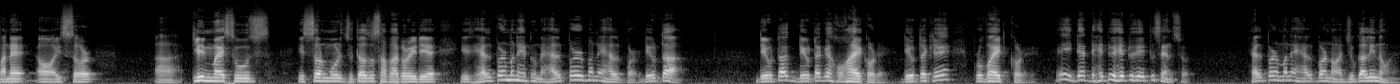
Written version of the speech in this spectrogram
মানে অঁ ঈশ্বৰ ক্লিন মাই শ্বুজ ঈশ্বৰ মোৰ জোতাযোৰ চাফা কৰি দিয়ে। হেল্পাৰ মানে সেইটো নহয়। হেল্পাৰ মানে হেল্পাৰ দেউতা। দেউতাক দেউতাকে সহায় কৰে। দেউতাকে প্ৰভাইড কৰে। এই এতিয়া সেইটো সেইটো সেইটো চেঞ্চত হেল্পাৰ মানে হেল্পাৰ নহয় যোগালী নহয়।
